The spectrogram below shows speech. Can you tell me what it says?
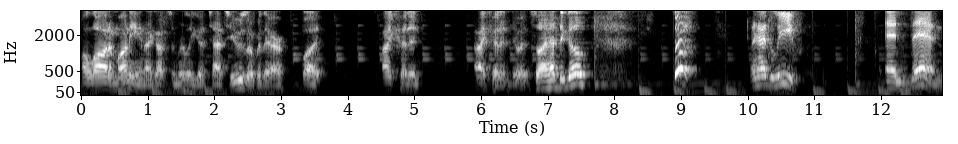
a lot of money and I got some really good tattoos over there, but I couldn't I couldn't do it. So I had to go. I had to leave. And then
